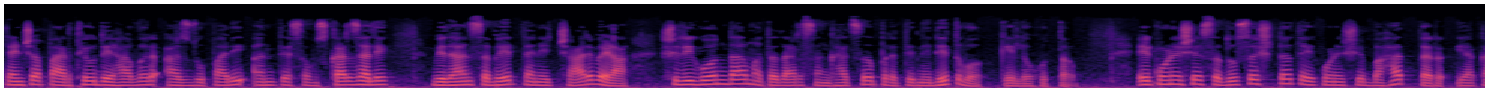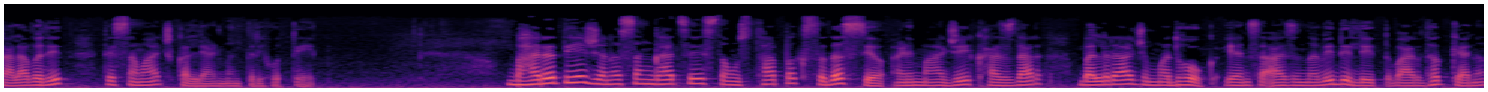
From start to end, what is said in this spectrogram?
त्यांच्या पार्थिव देहावर आज दुपारी अंत्यसंस्कार झाले. विधानसभेत त्यांनी चार वेळा श्रीगोंदा मतदारसंघाचं प्रतिनिधित्व केलं होतं. एकोणीसशे सदुसष्ट ते एकोणीसशे बहात्तर या कालावधीत ते समाज कल्याण मंत्री होते. भारतीय जनसंघाचे संस्थापक सदस्य आणि माजी खासदार बलराज मधोक यांचं आज नवी दिल्लीत वार्धक्यानं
